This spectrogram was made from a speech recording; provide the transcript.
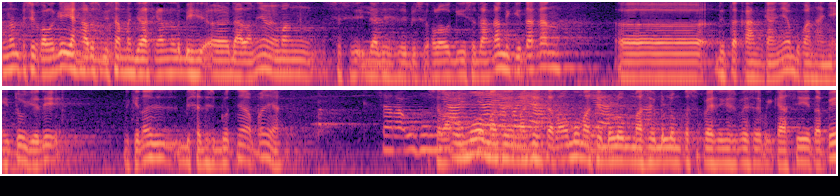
non psikologi yang harus bisa menjelaskan lebih eh, dalamnya memang sisi, dari sisi psikologi. Sedangkan di kita kan eh, ditekankannya bukan hanya itu. Jadi di kita bisa disebutnya apa ya? Secara umum ya, masih Pak, masih ya. secara umum masih Iya. belum masih belum ke spesifik spesifikasi tapi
